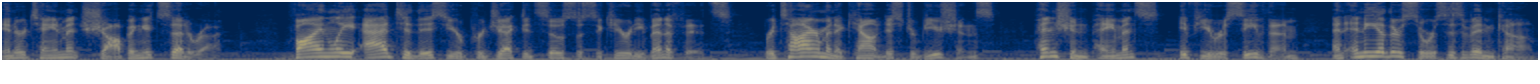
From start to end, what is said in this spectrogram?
entertainment, shopping, etc. Finally, add to this your projected Social Security benefits, retirement account distributions, pension payments, if you receive them, and any other sources of income.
